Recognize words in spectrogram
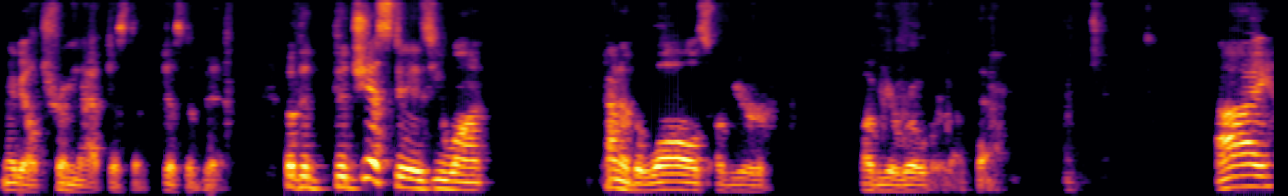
Maybe I'll trim that just a just a bit. But the, the gist is you want kind of the walls of your of your rover like that. I,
